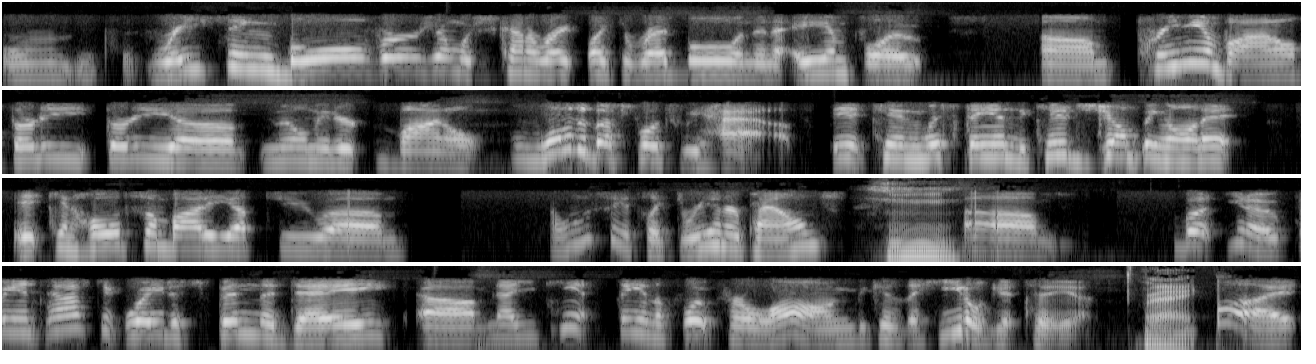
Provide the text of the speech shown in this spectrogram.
Racing Bull version, which is kind of right like the Red Bull, and then an AM float. Um, premium vinyl, 30, 30 uh, millimeter vinyl. One of the best floats we have. It can withstand the kids jumping on it. It can hold somebody up to, um, I want to say it's like 300 pounds. Hmm. Um, but you know, fantastic way to spend the day. Um, now you can't stay in the float for long because the heat will get to you. Right. But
